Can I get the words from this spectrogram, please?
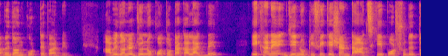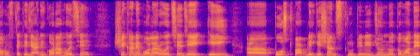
আবেদন করতে পারবে। আবেদনের জন্য কত টাকা লাগবে? এখানে যে নোটিফিকেশানটা আজকে পর্ষদের তরফ থেকে জারি করা হয়েছে, সেখানে বলা রয়েছে যে এই পোস্ট পাবলিকেশান স্ক্রুটিনির জন্য তোমাদের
